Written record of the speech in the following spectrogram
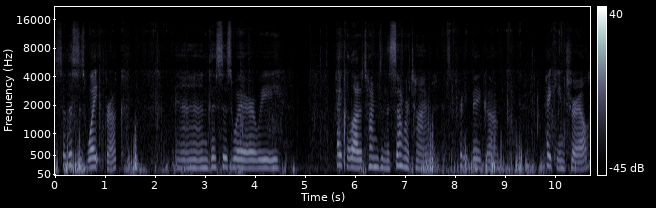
So this is White Brook, and this is where we hike a lot of times in the summertime. It's a pretty big um, hiking trail.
